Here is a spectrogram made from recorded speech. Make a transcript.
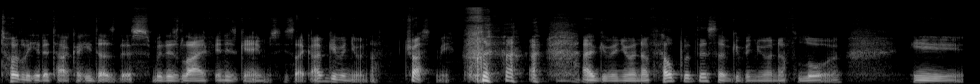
totally Hidetaka. He does this with his life in his games. He's like, "I've given you enough. Trust me. I've given you enough help with this. I've given you enough lore." He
